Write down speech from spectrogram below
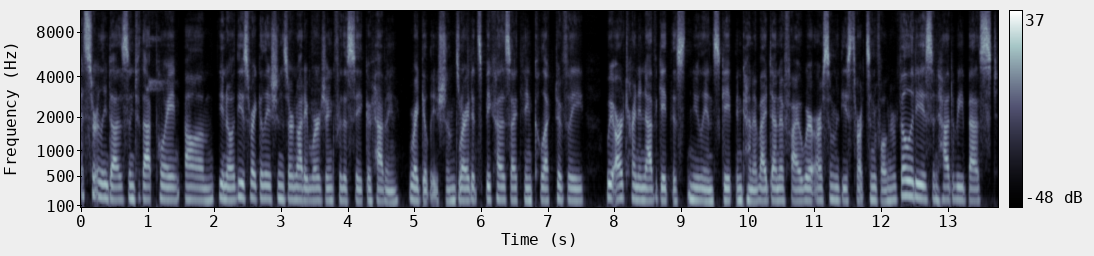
It certainly does. And to that point, um, you know, these regulations are not emerging for the sake of having regulations, right? It's because I think collectively we are trying to navigate this new landscape and kind of identify where are some of these threats and vulnerabilities and how do we best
